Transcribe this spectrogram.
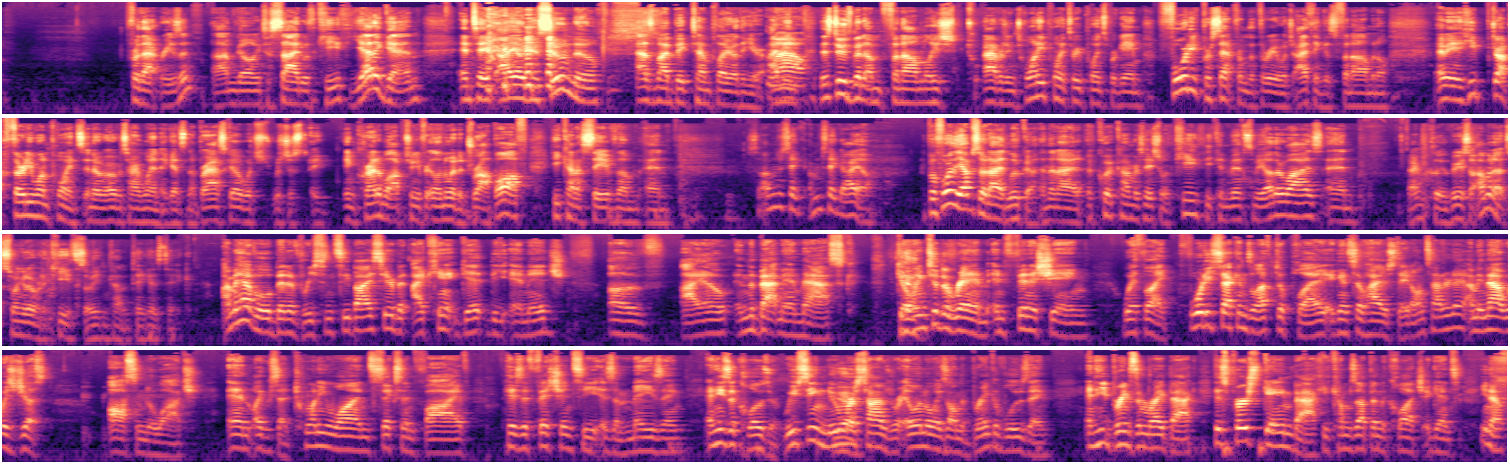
For that reason, I'm going to side with Keith yet again and take Ayo Dosunmu as my Big Ten Player of the Year. I mean, this dude's been um, phenomenal. He's t- averaging 20.3 points per game, 40% from the three, which I think is phenomenal. I mean, he dropped 31 points in an overtime win against Nebraska, which was just an incredible opportunity for Illinois to drop off. He kind of saved them, and so I'm gonna take I'm gonna take Ayo. Before the episode, I had Luka, and then I had a quick conversation with Keith. He convinced me otherwise, and I completely agree. So I'm gonna swing it over to Keith so he can kind of take his take. I may have a little bit of recency bias here, but I can't get the image of Ayo in the Batman mask going Yeah. to the rim and finishing with like 40 seconds left to play against Ohio State on Saturday. I mean, that was just awesome to watch. And like we said, 21, 6 and 5. His efficiency is amazing. And he's a closer. We've seen numerous Yeah. times where Illinois is on the brink of losing and he brings them right back. His first game back, he comes up in the clutch against, you know,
